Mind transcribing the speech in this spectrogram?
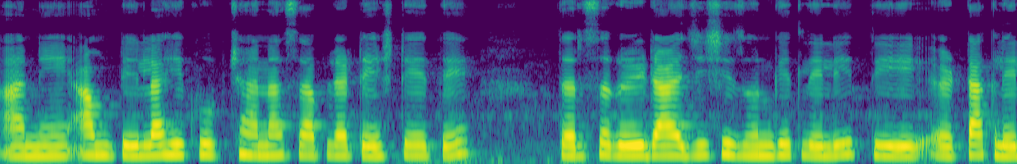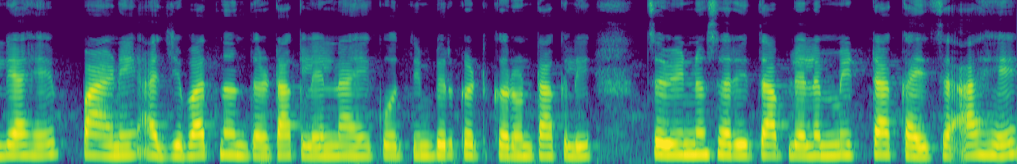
आणि आमटीलाही खूप छान असा आपल्या टेस्ट येते. तर सगळी डाळ जी शिजवून घेतलेली ती टाकलेली आहे. पाणी अजिबात नंतर टाकलेलं नाही. कोथिंबीर कट करून टाकली. चवीनुसार इथं आपल्याला मीठ टाकायचं आहे.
